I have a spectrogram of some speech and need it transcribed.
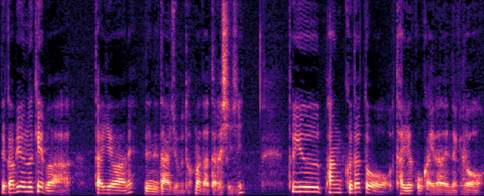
で画鋲抜けばタイヤはね全然大丈夫と。まだ新しいし。というパンクだとタイヤ交換いらないんだけど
